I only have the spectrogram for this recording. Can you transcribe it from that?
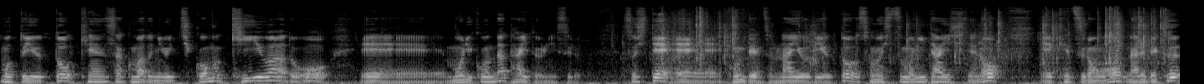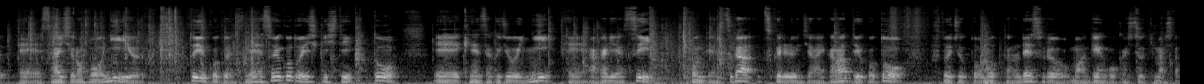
もっと言うと、検索窓に打ち込むキーワードを、えー、盛り込んだタイトルにする。そして、えー、コンテンツの内容で言うと、その質問に対しての、えー、結論をなるべく、えー、最初の方に言う。ということですね。そういうことを意識していくと、え検索上位に、え上がりやすいコンテンツが作れるんじゃないかなということをふとちょっと思ったので、それをまあ言語化しておきました。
